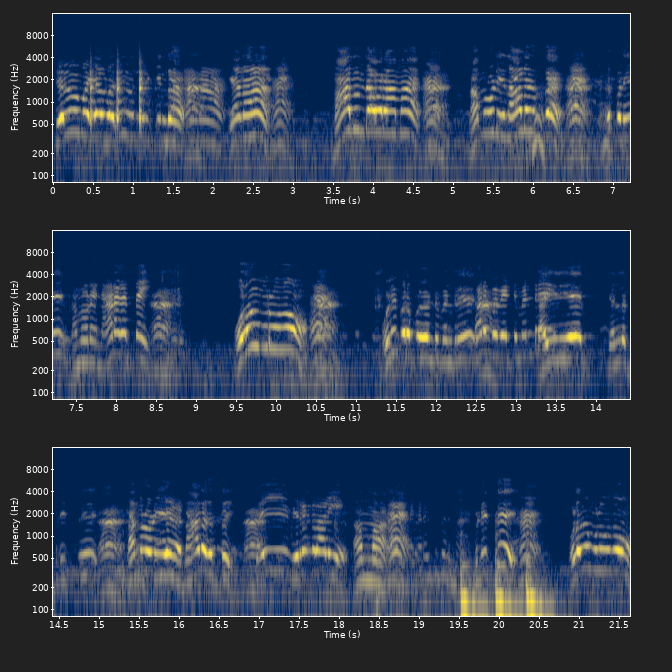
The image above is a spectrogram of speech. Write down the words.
செல்வமையால் வருகை வந்திருக்கின்றார். ஏன்னா. மாதம் தவறாம. நம்மளுடைய நாடகத்தை. எப்படி? நம்மளுடைய நாடகத்தை உலவு முழுவதும். ஒளிபரப்ப வேண்டும் என்று பரப்ப வேண்டும் என்று கையிலேயே செல்ல பிடித்து நம்மளுடைய நாடகத்தை கை விரங்களாலேயே ஆமா. பிடித்து. உலகம் முழுவதும்.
